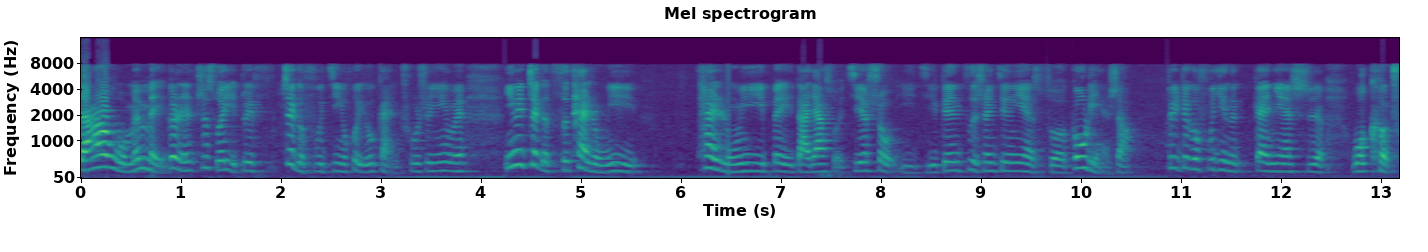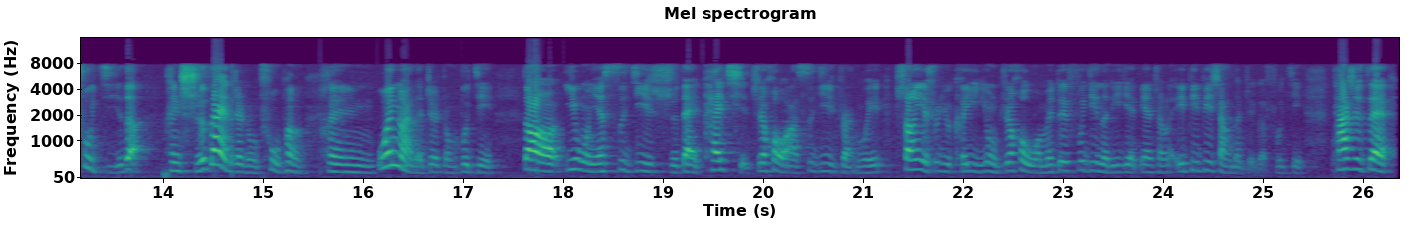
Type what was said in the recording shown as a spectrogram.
然而，我们每个人之所以对这个附近会有感触，是因为，因为这个词太容易，太容易被大家所接受，以及跟自身经验所勾连上。对这个附近的概念是我可触及的、很实在的这种触碰，很温暖的这种不仅。到一五年四 G 时代开启之后啊，四 G 转为商业数据可以用之后，我们对附近的理解变成了 APP 上的这个附近，它是在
